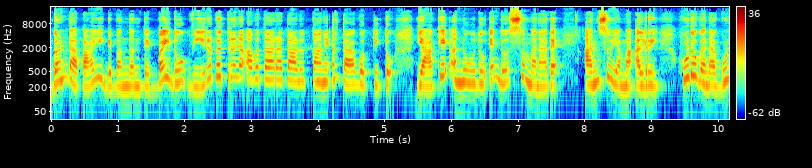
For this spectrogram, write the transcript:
ಗಂಡ ಬಾಯಿಗೆ ಬಂದಂತೆ ಬೈದು ವೀರಭದ್ರನ ಅವತಾರ ತಾಳುತ್ತಾನೆ ಅಂತ ಗೊತ್ತಿತ್ತು. ಯಾಕೆ ಅನ್ನುವುದು ಎಂದು ಸುಮ್ಮನಾದೆ. ಅನ್ಸೂಯಮ್ಮ ಅಲ್ರಿ, ಹುಡುಗನ ಗುಣ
